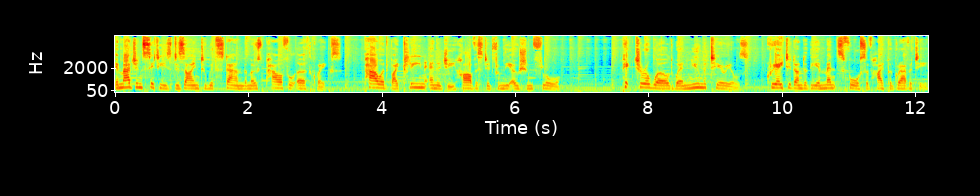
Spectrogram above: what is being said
Imagine cities designed to withstand the most powerful earthquakes, powered by clean energy harvested from the ocean floor. Picture a world where new materials, created under the immense force of hypergravity,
